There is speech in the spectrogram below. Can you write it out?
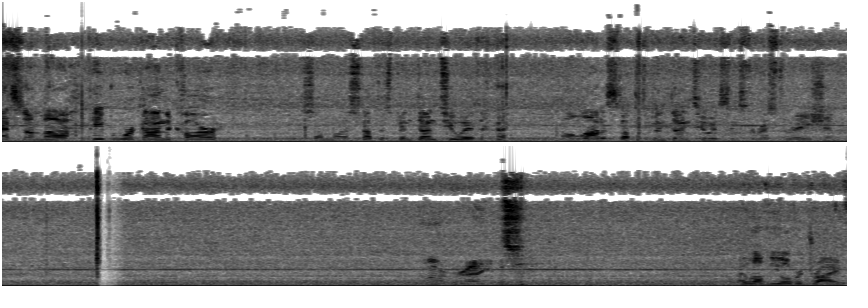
Got some uh, paperwork on the car, some uh, stuff that's been done to it. A lot of stuff that's been done to it since the restoration. All right. I love the overdrive.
